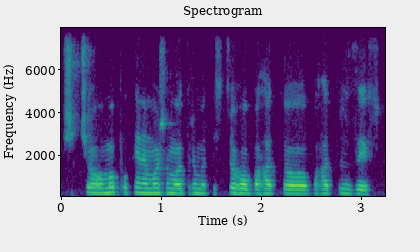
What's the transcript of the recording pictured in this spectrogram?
що ми поки не можемо отримати з цього багато багато зиску.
